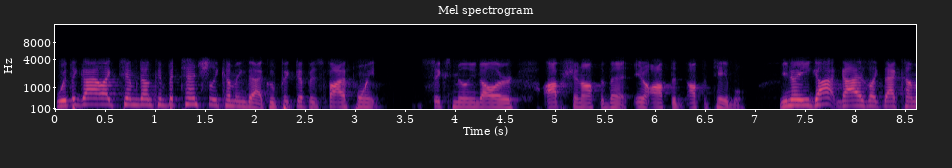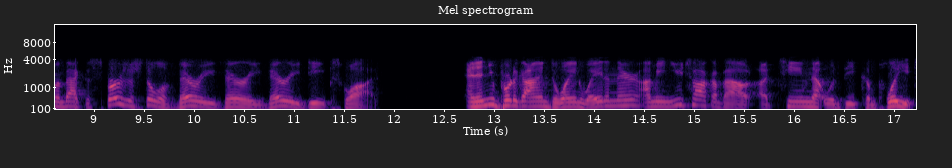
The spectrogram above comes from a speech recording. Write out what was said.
with a guy like Tim Duncan potentially coming back, who picked up his five point six million dollar option off the bench, you know, off the off the table. You know, you got guys like that coming back. The Spurs are still a very, very, very deep squad. And then you put a guy in Dwyane Wade in there. I mean, you talk about a team that would be complete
